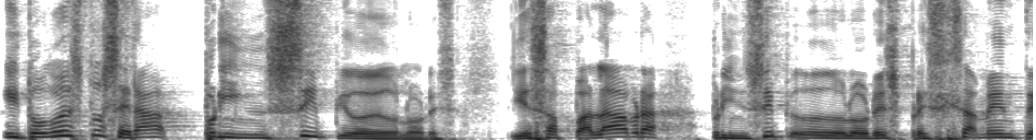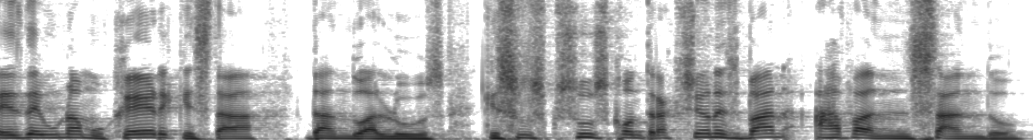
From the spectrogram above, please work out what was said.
y todo esto será principio de dolores. Y esa palabra principio de dolores precisamente es de una mujer que está dando a luz, que sus, sus contracciones van avanzando.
